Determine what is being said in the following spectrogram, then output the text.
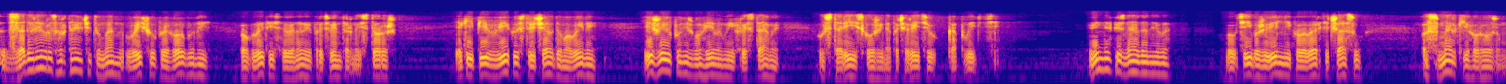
З-за дерев, розгортаючи туман, вийшов пригорблений, облитий сивиною прицвинтарний сторож, який піввіку зустрічав домовини і жив поміж могилами і хрестами у старій, схожій на печерицю, капличці. Він не впізнав Данила, бо в цій божевільній коловерті часу осмерк його розум.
